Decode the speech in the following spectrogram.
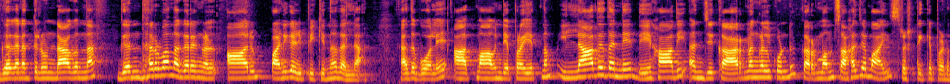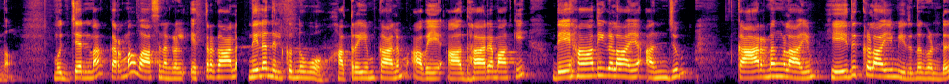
ഗഗനത്തിലുണ്ടാകുന്ന ഗന്ധർവ നഗരങ്ങൾ ആരും പണി കഴിപ്പിക്കുന്നതല്ല. അതുപോലെ ആത്മാവിന്റെ പ്രയത്നം ഇല്ലാതെ തന്നെ ദേഹാദി അഞ്ച് കാരണങ്ങൾ കൊണ്ട് കർമ്മം സഹജമായി സൃഷ്ടിക്കപ്പെടുന്നു. മുജ്ജന്മ കർമ്മവാസനകൾ എത്ര കാലം നിലനിൽക്കുന്നുവോ അത്രയും കാലം അവയെ ആധാരമാക്കി ദേഹാദികളായ അഞ്ചും കാരണങ്ങളായും ഹേതുക്കളായും ഇരുന്നു കൊണ്ട്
